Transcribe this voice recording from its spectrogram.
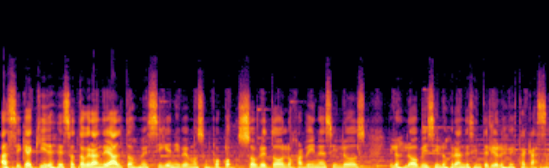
Así que aquí desde Soto Grande Altos me siguen y vemos un poco sobre todo los jardines y los, y los lobbies y los grandes interiores de esta casa.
